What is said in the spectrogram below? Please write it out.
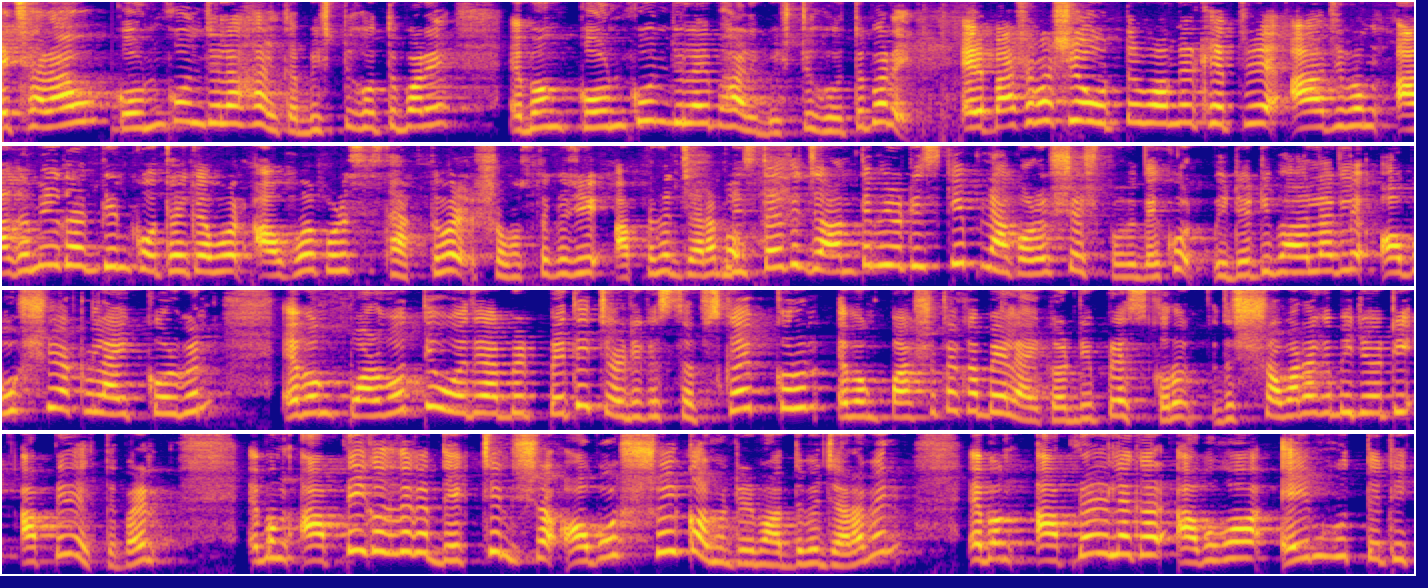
এছাড়াও কোন কোন জেলায় হালকা বৃষ্টি হতে পারে এবং কোন কোন জেলায় ভারী বৃষ্টি হতে পারে? এর পাশাপাশি উত্তরবঙ্গের ক্ষেত্রে আজ এবং আগামী কয়েকদিন কোথায় কেমন আবহাওয়ার পরিস্থিতি থাকতে পারে সমস্ত কিছু আপনাদের জানাব। বিস্তারিত জানতে ভিডিওটি স্কিপ না করে শেষ পর্যন্ত দেখুন। ভিডিওটি ভালো লাগলে অবশ্যই একটা লাইক করবেন এবং পরবর্তী ওয়েদার আপডেট পেতে চ্যানেলটিকে সাবস্ক্রাইব করুন এবং পাশে থাকা বেল আইকনটি প্রেস করুন যাতে সবার আগে ভিডিওটি আপনি দেখতে পারেন। এবং আপনি কোথা থেকে দেখছেন সেটা অবশ্যই কমেন্টের মাধ্যমে জানাবেন এবং আপনার এলাকার আবহাওয়া এই মুহূর্তে ঠিক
